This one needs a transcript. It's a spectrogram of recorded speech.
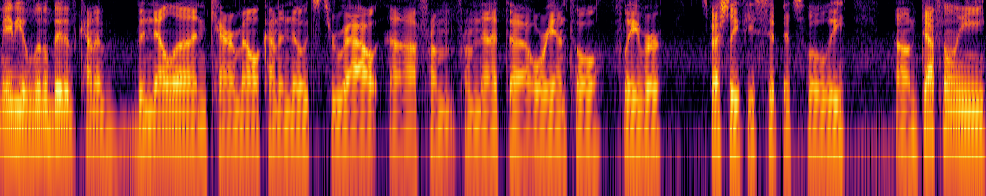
maybe a little bit of kind of vanilla and caramel kind of notes throughout uh, from from that uh, Oriental flavor, especially if you sip it slowly. Um, definitely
